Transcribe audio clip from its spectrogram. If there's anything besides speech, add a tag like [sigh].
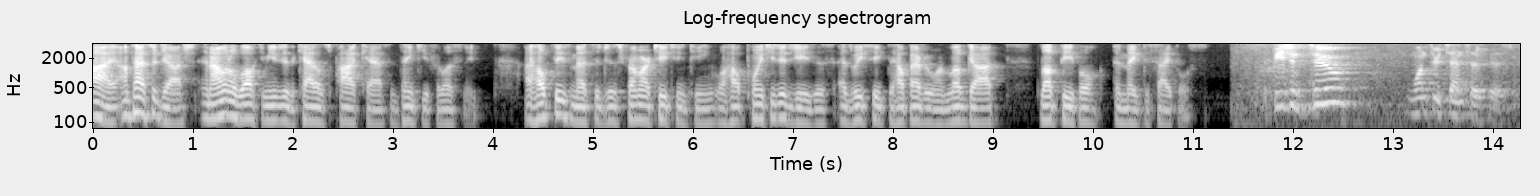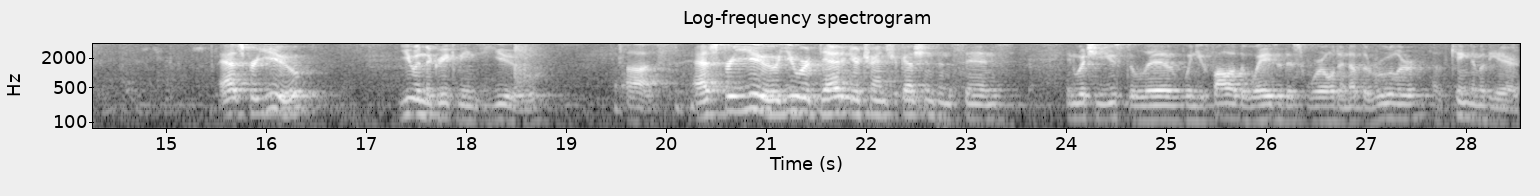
Hi, I'm Pastor Josh, and I want to welcome you to the Catalyst Podcast and thank you for listening. I hope these messages from our teaching team will help point you to Jesus as we seek to help everyone love God, love people, and make disciples. Ephesians 2 1 through 10 says this As for you, you in the Greek means you, us. As for you, you were dead in your transgressions and sins in which you used to live when you followed the ways of this world and of the ruler of the kingdom of the air,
